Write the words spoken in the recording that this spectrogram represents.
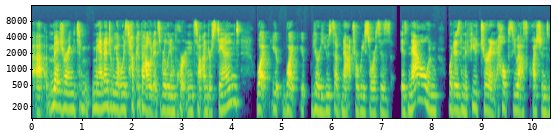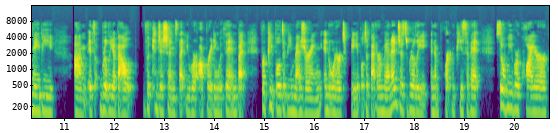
uh, measuring to manage. We always talk about it's really important to understand what your what your, use of natural resources is now and what is in the future, and it helps you ask questions. Maybe um, it's really about the conditions that you were operating within, but for people to be measuring in order to be able to better manage is really an important piece of it. So we require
